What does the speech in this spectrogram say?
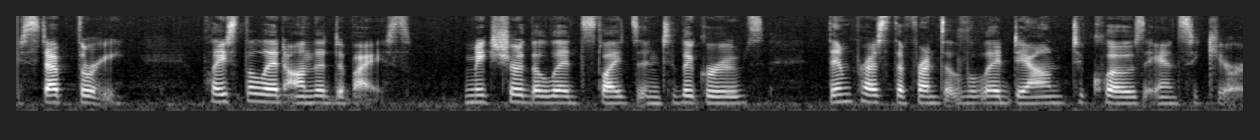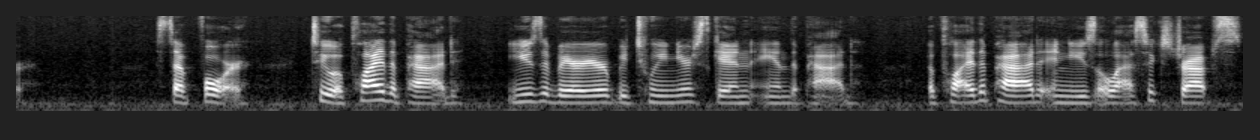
Step 3. Place the lid on the device. Make sure the lid slides into the grooves, then press the front of the lid down to close and secure. Step 4. To apply the pad, use a barrier between your skin and the pad. Apply the pad and use elastic straps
